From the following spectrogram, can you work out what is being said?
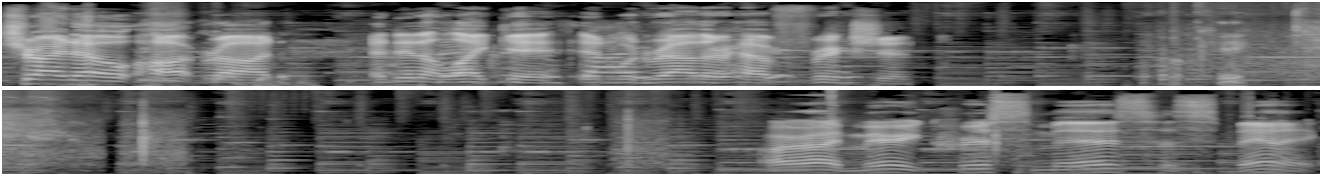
tried out Hot Rod and didn't Merry like it Christmas, and would rather Merry have Christmas. friction. Okay. Alright, Merry Christmas, Hispanic.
